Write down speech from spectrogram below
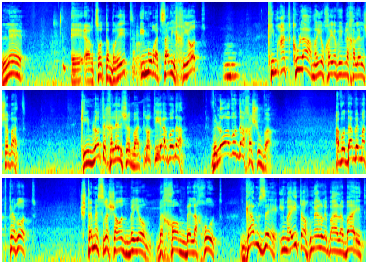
אה, ארצות הברית, אם הוא רצה לחיות, כמעט כולם היו חייבים לחלל שבת. כי אם לא תחלל שבת, לא תהיה עבודה. ולא עבודה חשובה, עבודה במתפרות, 12 שעות ביום, בחום, בלחות. גם זה, אם היית אומר לבעל הבית,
